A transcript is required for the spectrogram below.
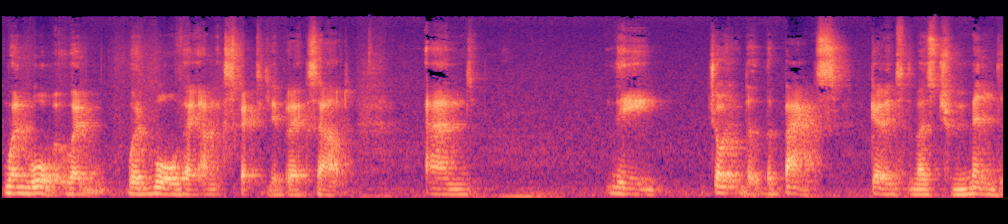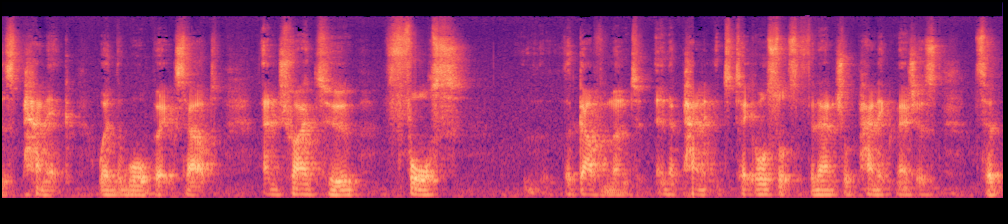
when war when when war very unexpectedly breaks out, and the the, the banks go into the most tremendous panic when the war breaks out, and try to force the government in a panic to take all sorts of financial panic measures to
